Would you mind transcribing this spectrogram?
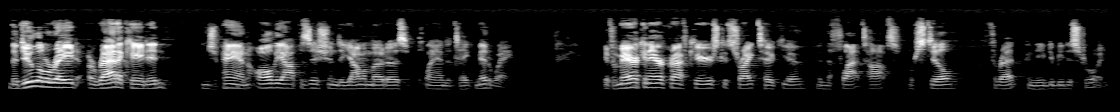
the Doolittle raid eradicated in Japan all the opposition to Yamamoto's plan to take Midway. If American aircraft carriers could strike Tokyo, then the flat tops were still a threat and need to be destroyed.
